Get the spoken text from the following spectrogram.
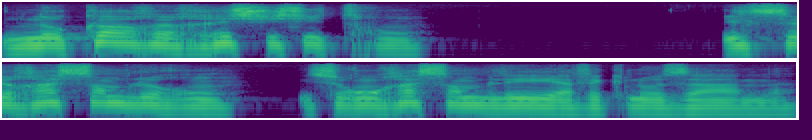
nos corps ressusciteront. Ils se rassembleront, ils seront rassemblés avec nos âmes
